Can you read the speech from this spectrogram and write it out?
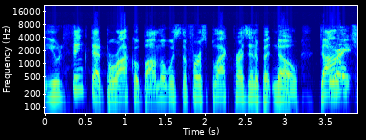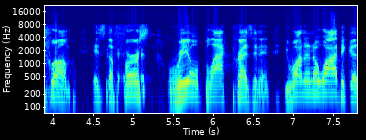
you'd think that Barack Obama was the first black president, but no, Donald Right. Trump is the first real black president. You want to know why? Because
